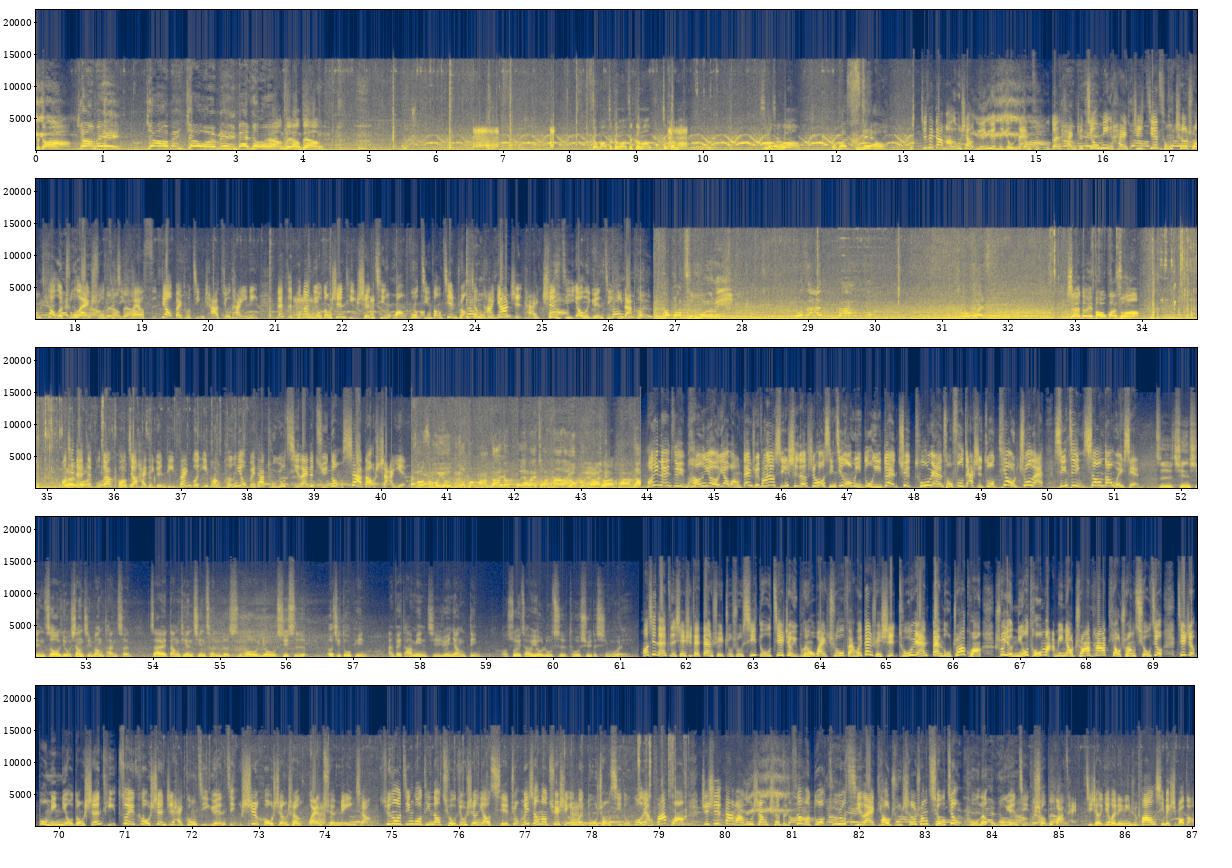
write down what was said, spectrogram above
在干嘛？救命！救命！救我命！拜托！怎样？怎样？怎样？干嘛？在干嘛？在干嘛？在干嘛？什么情况？我快死掉！就在大马路上，远远的有男子不断喊着救命，还直接从车窗跳了出来，说自己快要死掉，拜托警察救他一命。男子不断扭动身体，神情恍惚，警方见状将他压制，他还趁机咬了远警一大口。他不知道怎么了没？我在安抚他。我快死！现在对于保护管束哈。黄姓男子不断吼叫，还在原地翻滚。一旁朋友被他突如其来的举动吓到傻眼。说什么有牛头马？然后有鬼要来抓他了。有鬼要来抓他。黄姓男子与朋友要往淡水方向行驶的时候，行进欧米路一段，却突然从副驾驶座跳出来，行进相当危险。是清醒之后有向警方坦诚，在当天清晨的时候有吸食二级毒品安非他命及鸳鸯锭。哦，所以才会有如此脱序的行为。黄姓男子先是在淡水住宿吸毒，接着与朋友外出，返回淡水时突然半路抓狂，说有牛头马面要抓他，跳窗求救，接着不明扭动身体，最后甚至还攻击远警。事后声称完全没印象。巡逻经过听到求救声要协助，没想到却是因为毒虫吸毒过量发狂。只是大马路上车子这么多，突如其来跳出车窗求救，苦了无辜远警，手不挂彩。记者叶伟玲林春芳西北市报道。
